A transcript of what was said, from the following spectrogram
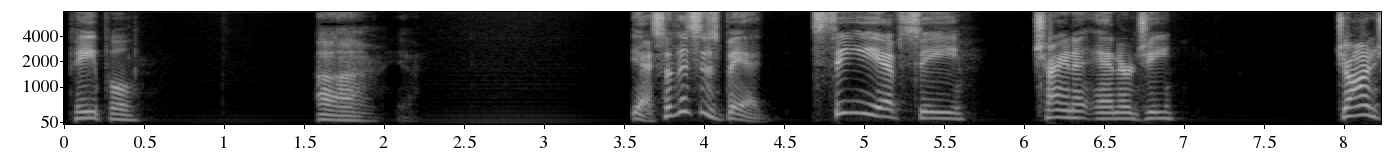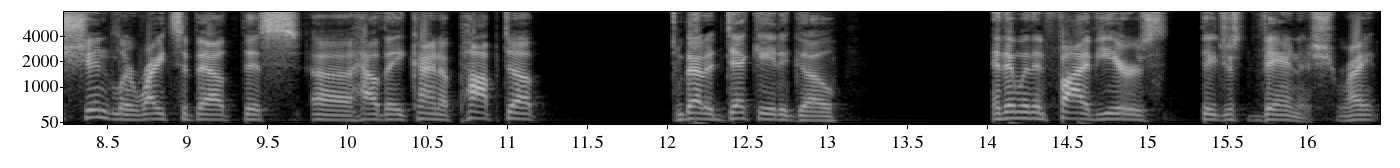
people uh, yeah. Yeah, so this is bad. CEFC, China Energy. John Schindler writes about this, uh, how they kind of popped up about a decade ago. And then within five years, they just vanish, right?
